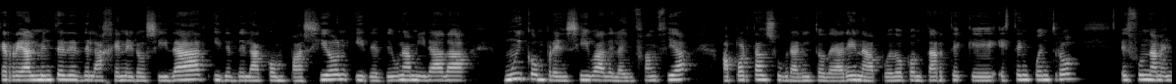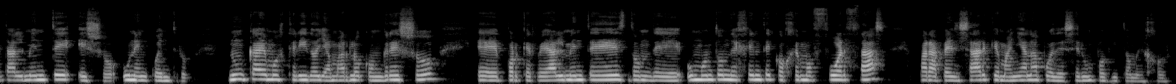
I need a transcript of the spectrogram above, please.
que realmente desde la generosidad y desde la compasión y desde una mirada muy comprensiva de la infancia aportan su granito de arena. Puedo contarte que este encuentro es fundamentalmente eso, un encuentro. Nunca hemos querido llamarlo congreso eh, porque realmente es donde un montón de gente cogemos fuerzas para pensar que mañana puede ser un poquito mejor.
